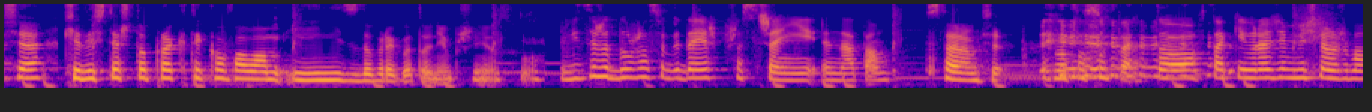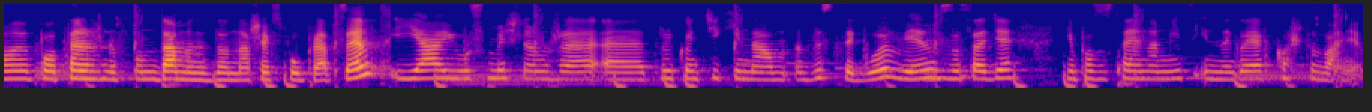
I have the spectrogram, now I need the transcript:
się. Kiedyś też to praktykowałam i nic dobrego to nie przyniosło. Widzę, że dużo sobie dajesz przestrzeni na to. Staram się. No to super. To w takim razie myślę, że mamy potężny fundament do naszej współpracy. Ja już myślę, że e, trójkąciki nam wystygły, więc w zasadzie nie pozostaje nam nic innego jak kosztowanie.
